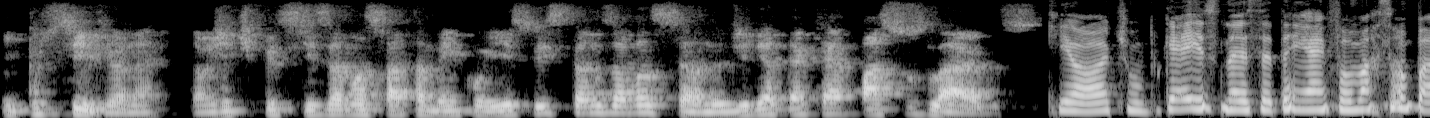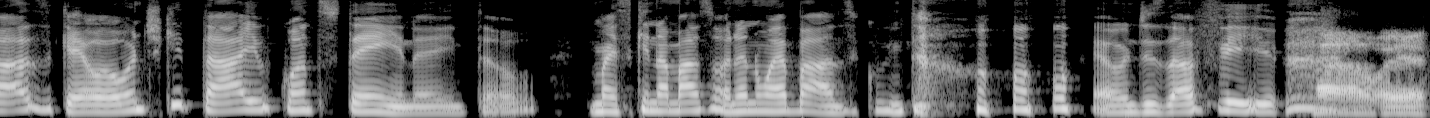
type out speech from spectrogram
impossível, né? Então, a gente precisa avançar também com isso e estamos avançando. Eu diria até que é a passos largos. Que ótimo, porque é isso, né? Você tem a informação básica, é onde que tá e quantos tem, né? Então mas que na Amazônia não é básico, então é um desafio. Não, é.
